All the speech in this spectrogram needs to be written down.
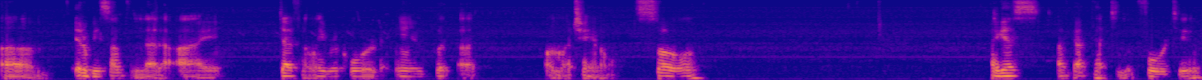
um, it'll be something that I definitely record and put up on my channel. So I guess I've got that to look forward to.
